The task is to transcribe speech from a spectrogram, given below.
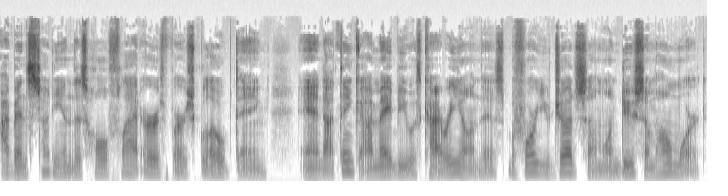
I've been studying this whole flat earth versus globe thing, and I think I may be with Kyrie on this. Before you judge someone, do some homework.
